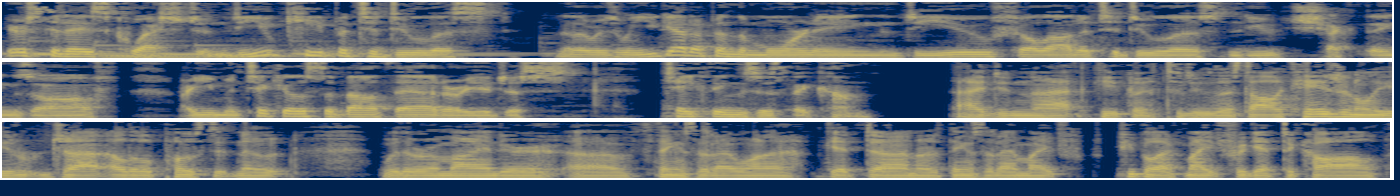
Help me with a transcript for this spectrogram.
Here's today's question. Do you keep a to-do list? In other words, when you get up in the morning, do you fill out a to-do list and do you check things off? Are you meticulous about that or you just take things as they come? I do not keep a to-do list. I'll occasionally jot a little post-it note with a reminder of things that I want to get done or things that I might, people I might forget to call.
